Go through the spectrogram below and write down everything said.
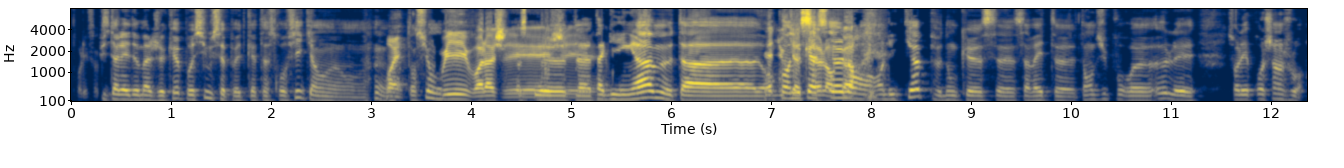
pour les Fox. Puis t'as les deux matchs de Cup aussi où ça peut être catastrophique. Hein. Ouais. Attention. Oui, voilà, j'ai. Parce que t'as Gillingham, t'as encore Newcastle, En, League Cup, donc euh, ça, va être euh, tendu pour eux les sur les prochains jours.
